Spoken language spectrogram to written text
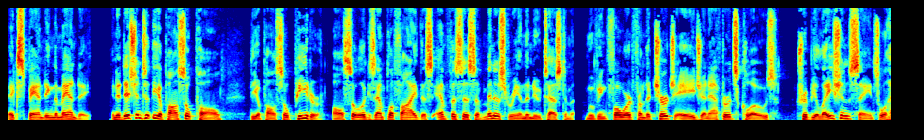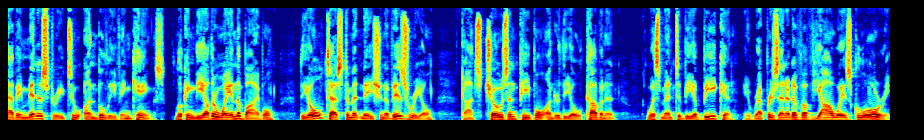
Expanding the mandate. In addition to the Apostle Paul, the Apostle Peter also exemplified this emphasis of ministry in the New Testament. Moving forward from the church age and after its close, tribulation saints will have a ministry to unbelieving kings. Looking the other way in the Bible, the Old Testament nation of Israel, God's chosen people under the Old Covenant, was meant to be a beacon, a representative of Yahweh's glory,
